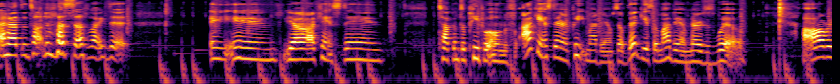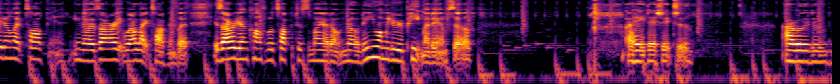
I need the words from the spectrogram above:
I have to talk to myself like that. And, and y'all, I can't stand talking to people on the. I can't stand repeat my damn self. That gets on my damn nerves as well. I already don't like talking. You know, it's already well, I like talking, but it's already uncomfortable talking to somebody I don't know. Then you want me to repeat my damn self. I hate that shit too. I really do.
